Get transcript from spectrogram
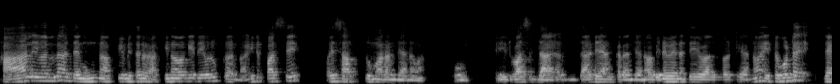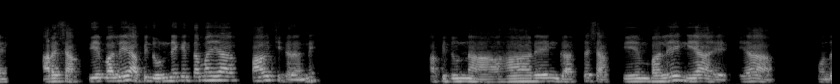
කාලේ ඉවරලා දැන් උන් අපි මෙතන රකින්න වගේ දේවල් කරනවා. ඊට පස්සේ ඔය සත්තු මරන්න යනවා. උන් ඊට පස්සේ දඩයන් කරන්න යනවා වෙන වෙන දේවල් වලට යනවා. එතකොට දැන් අර ශක්තිය බලය අපි දුන්න එකෙන් තමයි යා පාවිච්චි කරන්නේ. අපි දුන්න ආහාරයෙන් ගත්ත ශක්තියෙන් බලයෙන් එයා එයා හොඳ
